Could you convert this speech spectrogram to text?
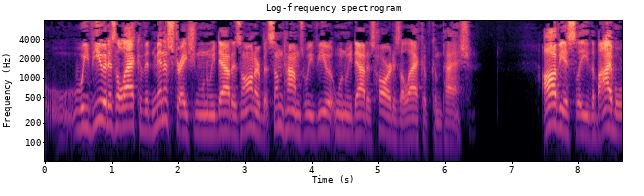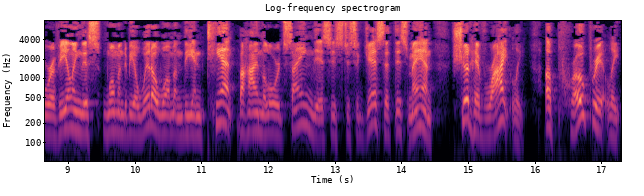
We view it as a lack of administration when we doubt His honor, but sometimes we view it when we doubt His heart as a lack of compassion. Obviously, the Bible revealing this woman to be a widow woman, the intent behind the Lord saying this is to suggest that this man should have rightly, appropriately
